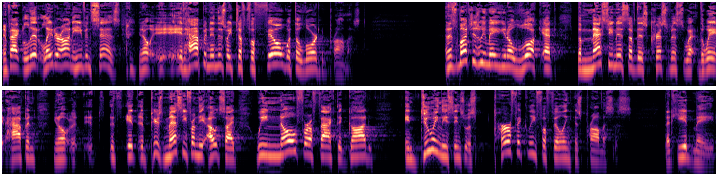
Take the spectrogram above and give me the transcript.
In fact, later on, he even says, you know, it, happened in this way to fulfill what the Lord had promised. And as much as we may, you know, look at the messiness of this Christmas, the way it happened, you know, it, it, it appears messy from the outside. We know for a fact that God, in doing these things, was perfectly fulfilling his promises that he had made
